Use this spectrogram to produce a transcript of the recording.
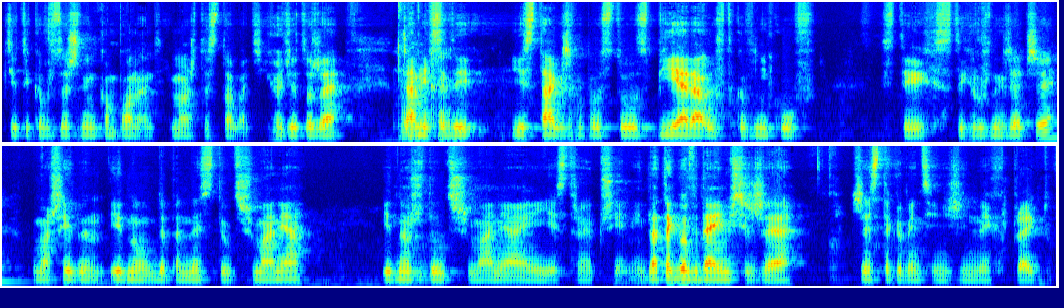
gdzie tylko wrzucasz jeden komponent i możesz testować. I chodzi o to, że dla okay. mnie wtedy jest tak, że po prostu zbiera użytkowników z tych, z tych różnych rzeczy, masz jeden, jedną dependencję do utrzymania, jedną rzecz do utrzymania i jest trochę przyjemniej. Dlatego wydaje mi się, że, że jest tego więcej niż innych projektów.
